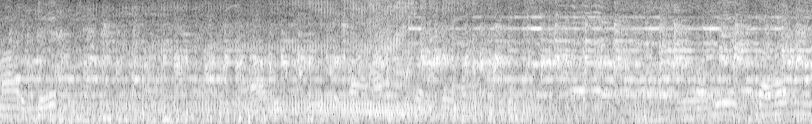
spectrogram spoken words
मार्केट। निकलते हैं। तो अभी एक शहर नहीं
